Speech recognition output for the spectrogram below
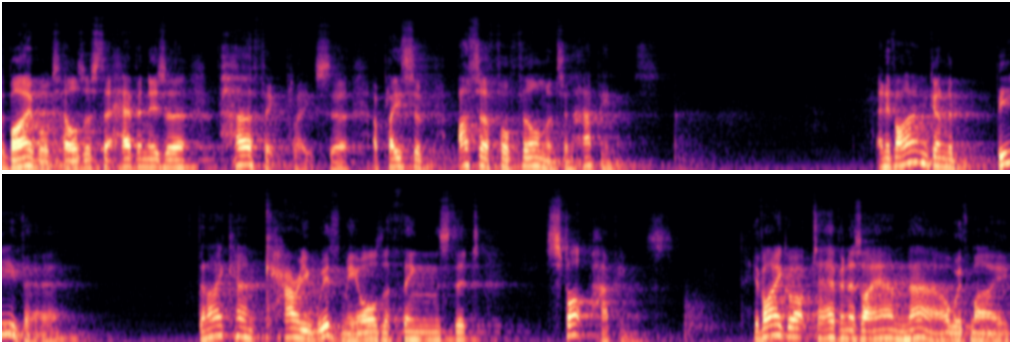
The Bible tells us that heaven is a perfect place, a, a place of utter fulfillment and happiness. And if I'm going to be there, then I can't carry with me all the things that stop happiness. If I go up to heaven as I am now with my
